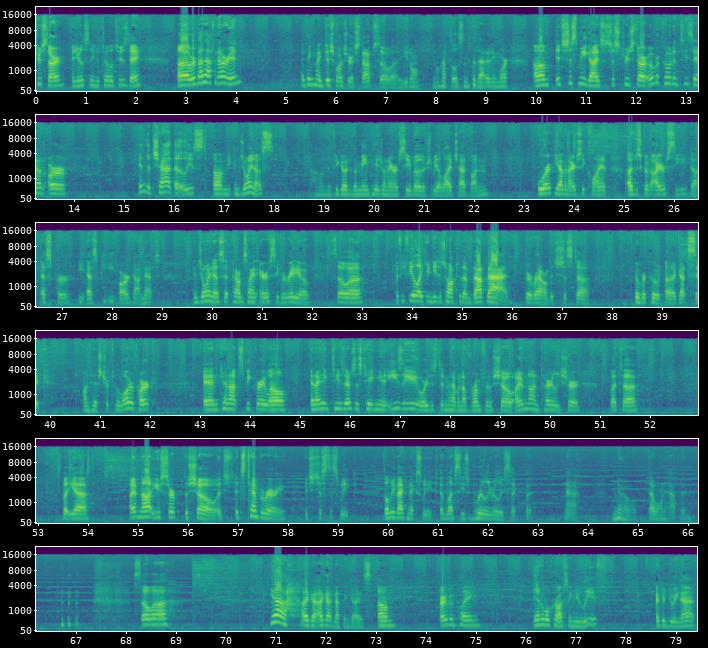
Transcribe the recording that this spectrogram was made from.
TrueStar, and you're listening to Touhou Tuesday. Uh, we're about half an hour in. I think my dishwasher stopped, so uh, you don't you don't have to listen to that anymore. Um, it's just me, guys. It's just True Star. Overcoat and Teezan are in the chat at least. Um, you can join us. Um, if you go to the main page on IRCbo, there should be a live chat button. Or if you have an IRC client, uh, just go to irc.esper, E-S-P-E-R.net and join us at pound sign IRCbo radio. So, uh, if you feel like you need to talk to them that bad, they're around. It's just, uh, Overcoat uh, got sick on his trip to the water park and cannot speak very well. And I think Teezan's is taking it easy, or he just didn't have enough rum for the show. I am not entirely sure, but uh, but yeah, I have not usurped the show. It's it's temporary. It's just this week. They'll be back next week unless he's really really sick. But nah, no, that won't happen. so uh, yeah, I got I got nothing, guys. Um, I've been playing Animal Crossing New Leaf. I've been doing that.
